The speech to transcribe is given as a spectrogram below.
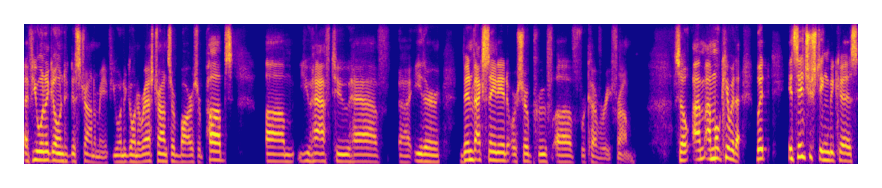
if you want to go into gastronomy, if you want to go into restaurants or bars or pubs, um, you have to have uh, either been vaccinated or show proof of recovery from. So I'm, I'm okay with that. But it's interesting because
